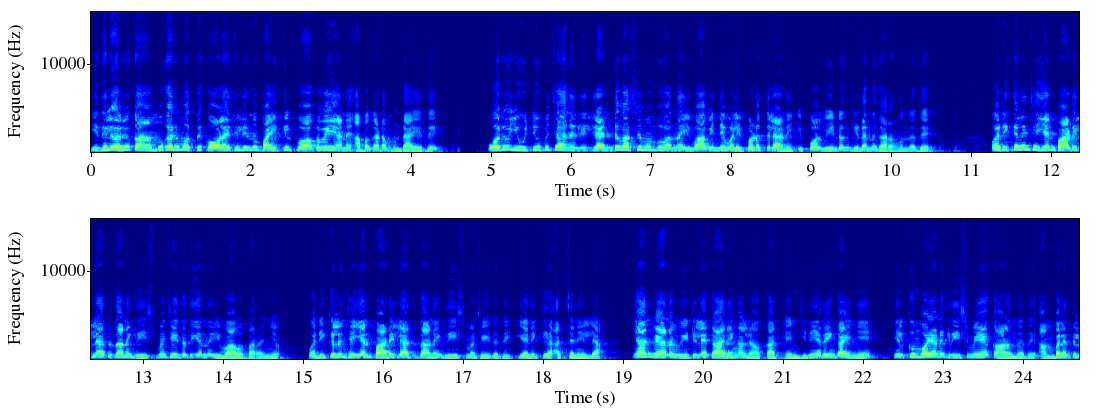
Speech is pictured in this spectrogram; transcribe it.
ഇതിൽ ഒരു കാമുകരുമൊത്ത് കോളേജിൽ നിന്ന് ബൈക്കിൽ പോകവെയാണ് അപകടം ഉണ്ടായത്. ഒരു യൂട്യൂബ് ചാനലിൽ രണ്ട് വർഷം മുമ്പ് വന്ന യുവാവിന്റെ വെളിപ്പെടുത്തലാണ് ഇപ്പോൾ വീണ്ടും കിടന്നു കറങ്ങുന്നത്. ഒരിക്കലും ചെയ്യാൻ പാടില്ലാത്തതാണ് ഗ്രീഷ്മ ചെയ്തത് എന്ന് യുവാവ് പറഞ്ഞു. ഒരിക്കലും ചെയ്യാൻ പാടില്ലാത്തതാണ് ഗ്രീഷ്മ ചെയ്തത്. എനിക്ക് അച്ഛനില്ല. ഞാൻ വേണം വീട്ടിലെ കാര്യങ്ങൾ നോക്കാൻ. എഞ്ചിനീയറിംഗ് കഴിഞ്ഞ് നിൽക്കുമ്പോഴാണ് ഗ്രീഷ്മയെ കാണുന്നത്. അമ്പലത്തിൽ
